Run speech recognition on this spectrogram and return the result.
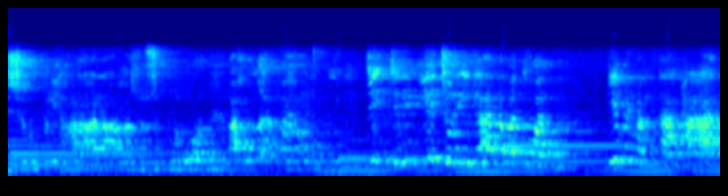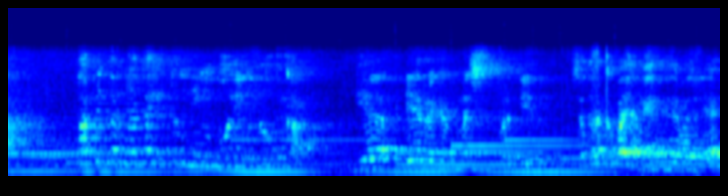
Disuruh pelihara anak asuh sepuluh orang, aku nggak mau. Dia memang taat, tapi ternyata itu nimbulin luka. Dia dia recognize seperti itu. Saudara kebayang ya, saya maksudnya?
